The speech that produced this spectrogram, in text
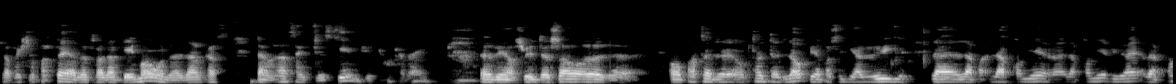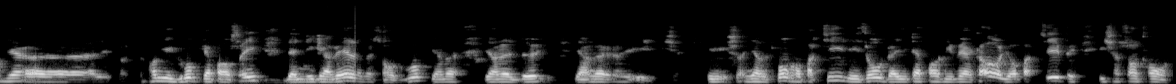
Ça fait que je partais à Notre-Dame-des-Monts, dans le dans le Sainte-Christine, j'ai tout connaître. Euh, mais ensuite de ça, euh, on partait de, on partait de là, puis après, il y avait eu la, la, la première, la première hiver, la première, euh, le premier groupe qui a passé, Denis Gravel avec son groupe, il y en a, il y en a deux, il y en a, il, y en a trois qui ont parti, les autres, ben, ils n'étaient pas arrivés encore, ils ont parti, puis ils se sont, trompés,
